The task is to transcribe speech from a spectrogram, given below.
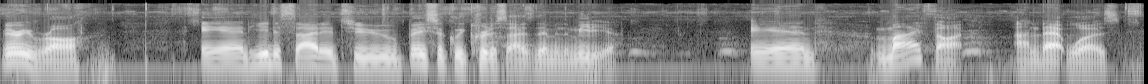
very raw, and he decided to basically criticize them in the media. And my thought on that was,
